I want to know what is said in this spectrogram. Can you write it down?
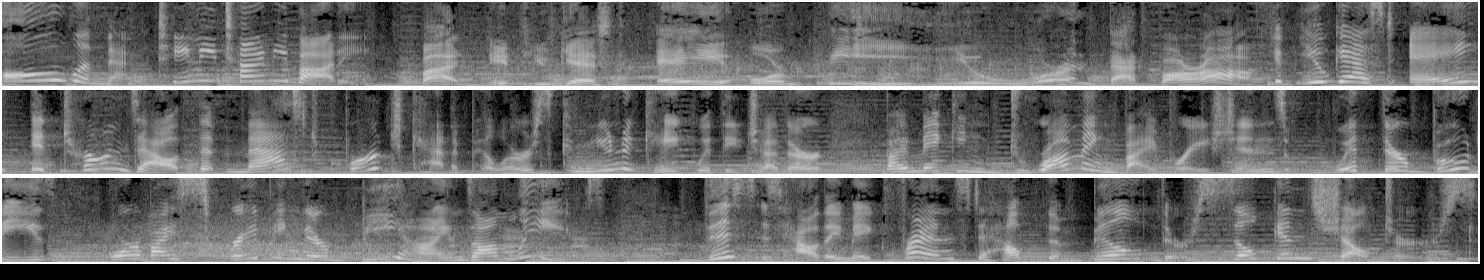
all in that teeny tiny body. But if you guessed A or B, you weren't that far off. If you guessed A, it turns out that masked birch caterpillars communicate with each other by making drumming vibrations with their booties or by scraping their behinds on leaves. This is how they make friends to help them build their silken shelters.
